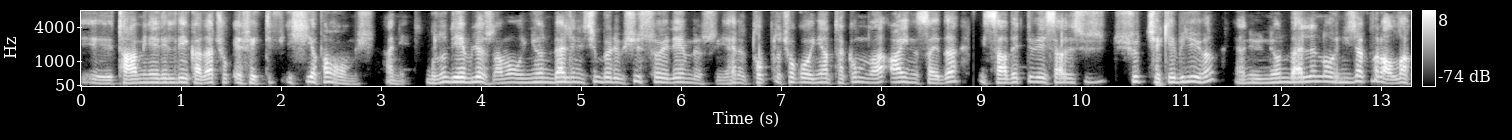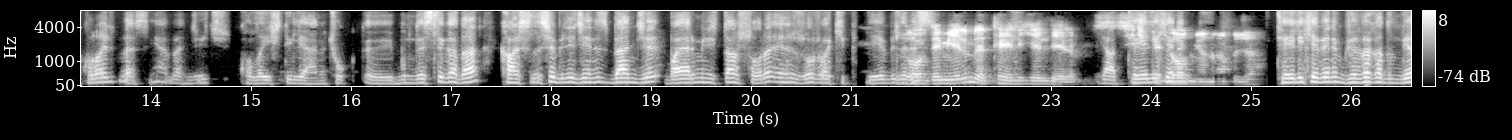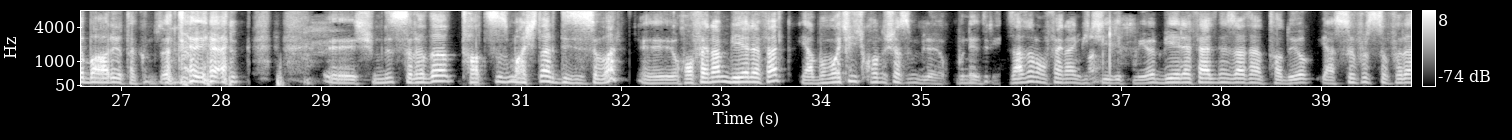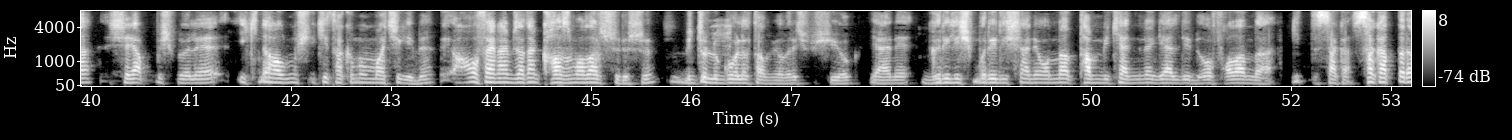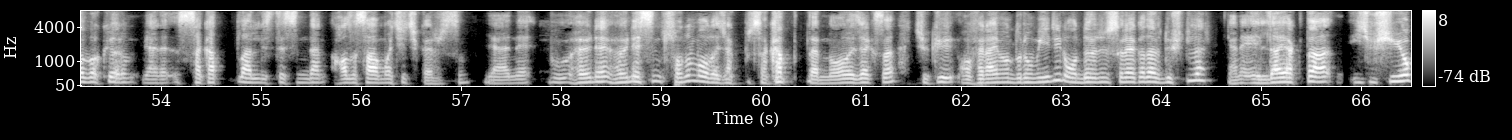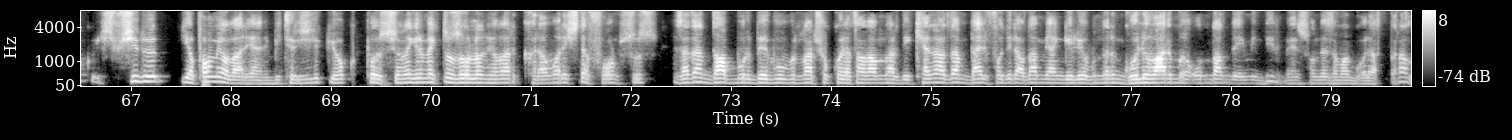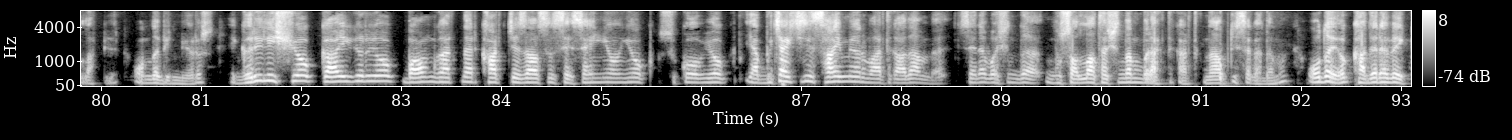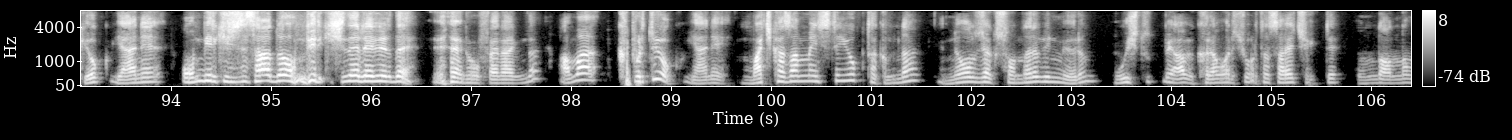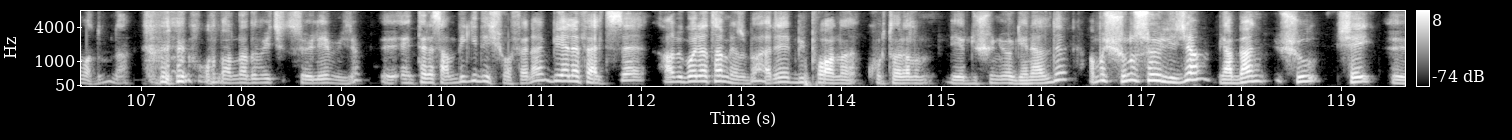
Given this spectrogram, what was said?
e, tahmin edildiği kadar çok efektif iş yapamamış. Hani bunu diyebiliyorsun ama Union Berlin için böyle bir şey söyleyemiyorsun. Yani topla çok oynayan takımla aynı sayıda isabetli ve isabetsiz şut çekebiliyor. Yani Union Berlin'le oynayacaklar Allah kolaylık versin. Yani bence hiç kolay iş değil yani. Çok e, Bundesliga'da karşılaşabileceğiniz bence Bayern Münih'ten sonra en zor rakip diyebiliriz. Zor demeyelim de tehlikeli diyelim. Ya Hiç belli tehlikeli- olmuyor ne yapacağı. Tehlike benim göbek adım diye bağırıyor takım zaten yani. Ee, şimdi sırada tatsız maçlar dizisi var. Ee, Hoffenheim Bielefeld. Ya bu maçı hiç konuşasım bile yok. Bu nedir? ya? Zaten Hoffenheim hiç iyi gitmiyor. Bielefeld'in zaten tadı yok. Ya 0-0'a şey yapmış böyle ikna olmuş iki takımın maçı gibi. Hoffenheim zaten kazmalar sürüsü. Bir türlü gol atamıyorlar. Hiçbir şey yok. Yani Grealish, Mrilish hani onlar tam bir kendine geldiydi. O falan da gitti sakat. Sakatlara bakıyorum. Yani sakatlar listesinden halı saha maçı çıkarırsın. Yani bu Höne, Hönes'in sonu mu olacak bu sakatlıklar ne olacaksa? Çünkü Hoffenheim'in durumu iyi değil. 14. sıraya kadar düştüler. Yani elde ayakta hiçbir şey yok. Hiçbir şey de yapamıyorlar yani. Bitiricilik yok. Pozisyona girmekte zorlanıyorlar. Kramaric de formsuz. Zaten Dabbur, Bebu bunlar çok gol atan adamlar değil. Kenardan Belfodil adam yan geliyor. Bunların golü var mı? Ondan da emin değilim. En son ne zaman gol attılar Allah bilir. Onu da bilmiyoruz. E, Grealish yok, Geiger yok, Baumgartner kart cezası, Sesenyon yok, Sukov yok. Ya bıçakçıyı saymıyorum artık adam. Sene başında musalla taşından mı bıraktık artık ne yaptıysak adamı. O da yok. Kaderebek yok. Yani 11 kişi sahada 11 kişi de revirde. Yani o Fenheim'de. Ama kıpırtı yok. Yani maç kazanma isteği yok takımda. Ne olacak sonları bilmiyorum. Bu iş tutmuyor abi. Kramaric orta sahaya çekti. Onu da anlamadım da. Onu anladığımı hiç söyleyemeyeceğim. Ee, enteresan bir gidiş o Fener. Bielefeld ise abi gol atamıyoruz bari bir puanı kurtaralım diye düşünüyor genelde. Ama şunu söyleyeceğim. Ya ben şu şey e,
